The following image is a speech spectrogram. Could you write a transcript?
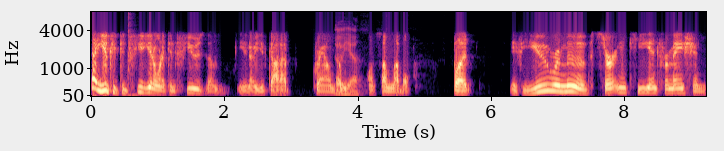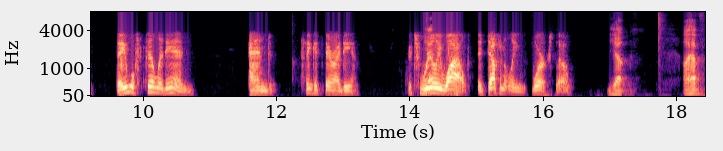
Now you could confuse. You don't want to confuse them. You know, you've got to ground oh, them oh, yeah. on some level. But if you remove certain key information, they will fill it in and think it's their idea. It's really yep. wild. It definitely works, though. Yep. I have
